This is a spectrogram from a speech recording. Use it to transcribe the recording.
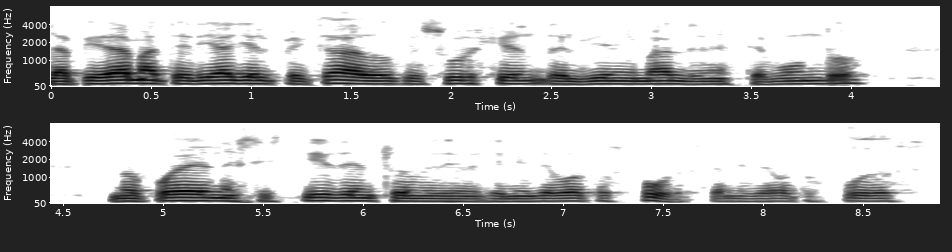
La piedad material y el pecado que surgen del bien y mal en este mundo no pueden existir dentro de, mis devotos puros. O mis devotos puros,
